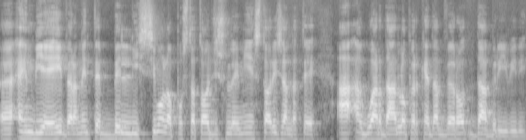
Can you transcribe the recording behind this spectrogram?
eh, NBA, veramente bellissimo, l'ho postato oggi sulle mie stories, andate a, a guardarlo perché è davvero da brividi.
